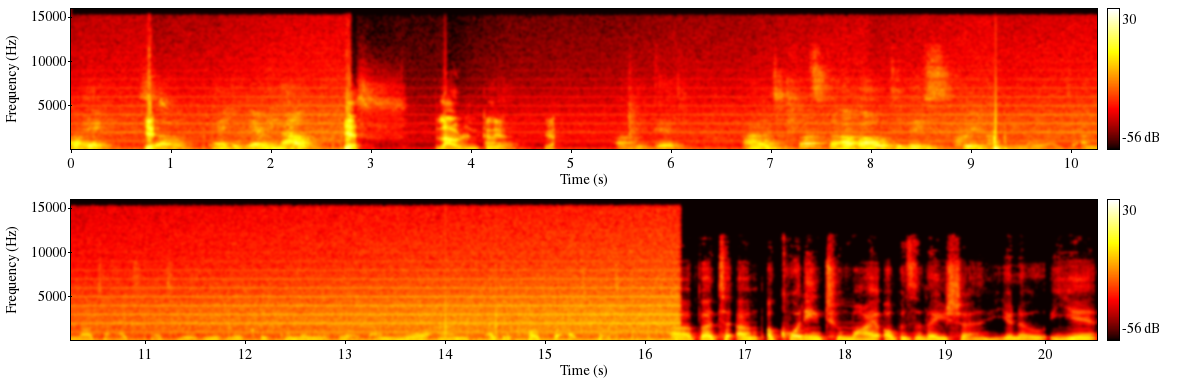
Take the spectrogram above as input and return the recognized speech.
okay. Yes. So can you hear me now? Yes. Loud and clear. Yeah. Okay, good. And first about this critical minerals, I'm not an expert in, in, in critical minerals. I'm more an agricultural expert. Uh, but um, according to my observation, you know, in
